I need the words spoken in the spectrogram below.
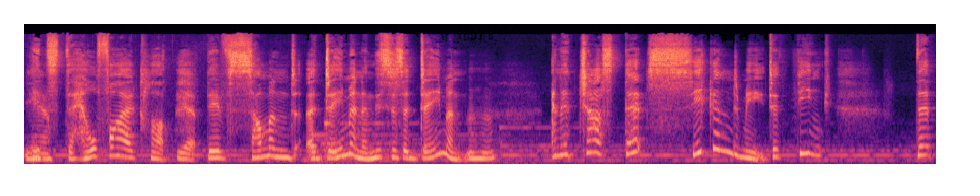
Yeah. It's the Hellfire Club. Yeah. They've summoned a demon, and this is a demon. Mm-hmm. And it just that sickened me to think that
